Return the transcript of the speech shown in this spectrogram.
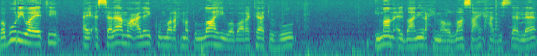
Ve bu rivayeti ey Esselamu aleyküm ve rahmetullahi ve berekatuhu İmam Elbani rahimahullah sahih hadislerle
